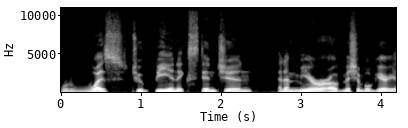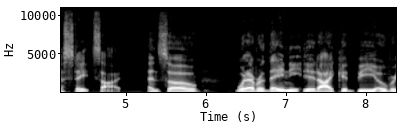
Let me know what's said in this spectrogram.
was to be an extension and a mirror of Mission Bulgaria stateside. And so mm-hmm. whatever they needed, I could be over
